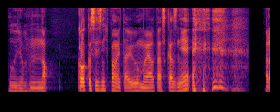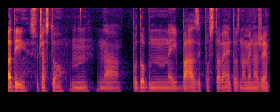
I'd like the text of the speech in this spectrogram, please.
ľuďom. No, koľko si z nich pamätajú? Moja otázka znie. Rady sú často mm, na podobnej báze postavené, to znamená, že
